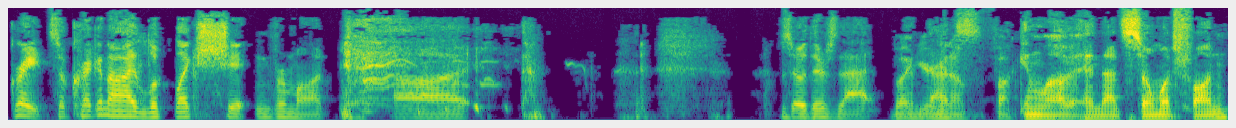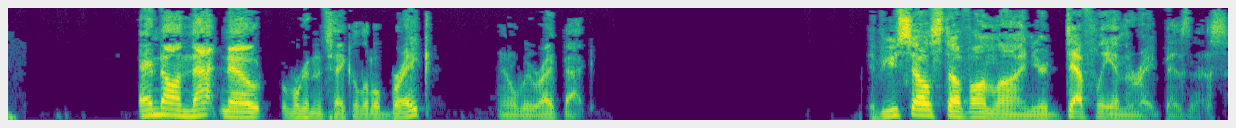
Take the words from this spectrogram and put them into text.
Great. So Craig and I looked like shit in Vermont. Uh, so there's that. But you're gonna fucking love it. and that's so much fun. And on that note, we're going to take a little break, and we'll be right back. If you sell stuff online, you're definitely in the right business.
